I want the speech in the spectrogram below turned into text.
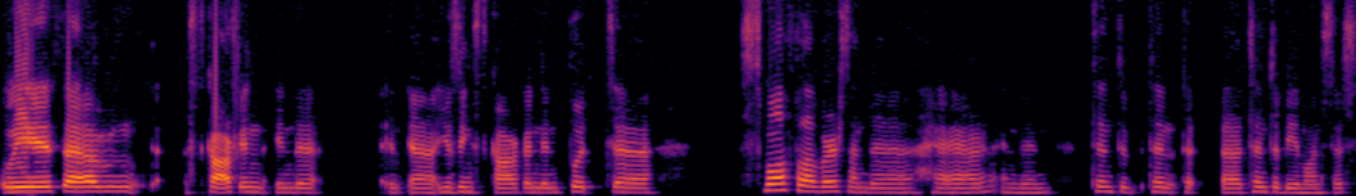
with um scarf in in the uh, using scarf and then put uh, small flowers on the hair and then turn to tend to, uh, tend to be monsters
